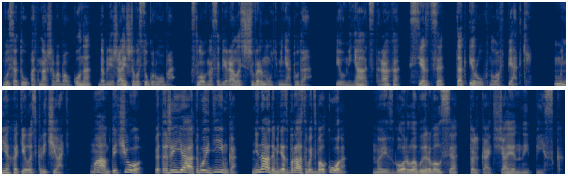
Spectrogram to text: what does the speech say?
высоту от нашего балкона до ближайшего сугроба, словно собиралась швырнуть меня туда. И у меня от страха сердце так и рухнуло в пятки. Мне хотелось кричать. «Мам, ты чё? Это же я, твой Димка! Не надо меня сбрасывать с балкона!» Но из горла вырвался только отчаянный писк.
